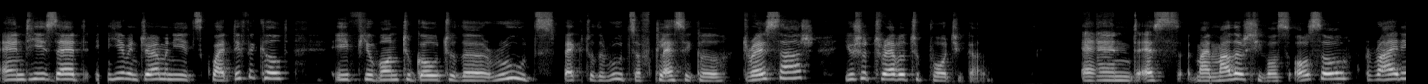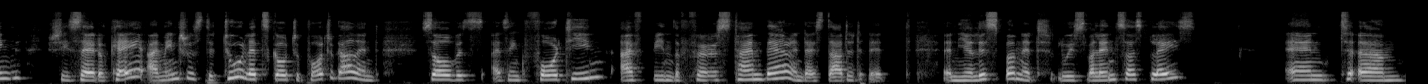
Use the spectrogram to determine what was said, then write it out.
And he said, here in Germany, it's quite difficult. If you want to go to the roots, back to the roots of classical dressage, you should travel to Portugal. And as my mother, she was also riding, she said, okay, I'm interested too. Let's go to Portugal. And so with, I think, 14, I've been the first time there. And I started at near Lisbon at Luis Valença's place and um,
